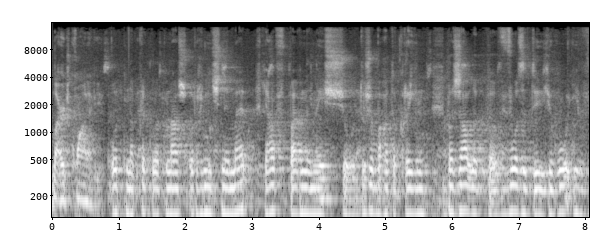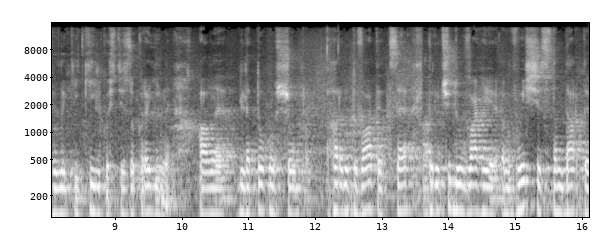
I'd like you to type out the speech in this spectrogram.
large quantities. От, наприклад, наш органічний мед. Я впевнений, що дуже багато країн бажали б ввозити його і в великій кількості з України. Але для того, щоб гарантувати це, беручи до уваги вищі стандарти,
